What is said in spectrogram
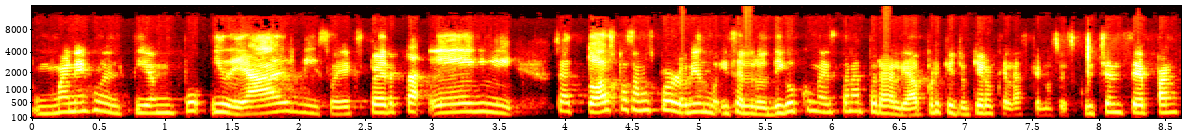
un manejo del tiempo ideal, ni soy experta en, ni, o sea, todas pasamos por lo mismo y se los digo con esta naturalidad porque yo quiero que las que nos escuchen sepan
